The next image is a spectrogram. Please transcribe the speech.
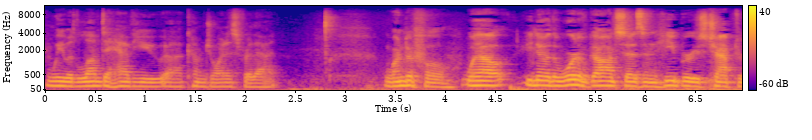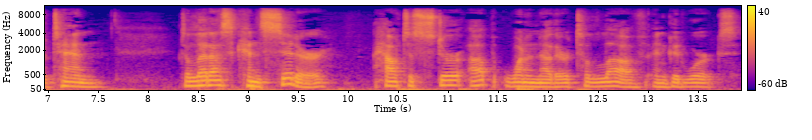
we would love to have you uh, come join us for that. Wonderful. Well, you know, the Word of God says in Hebrews chapter 10 to let us consider how to stir up one another to love and good works,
